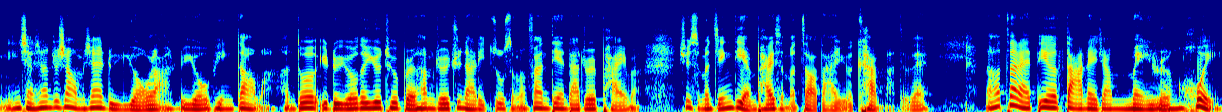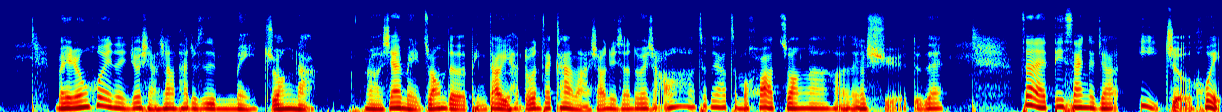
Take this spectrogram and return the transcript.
你想象，就像我们现在旅游啦，旅游频道嘛，很多旅游的 YouTuber 他们就会去哪里住什么饭店，大家就会拍嘛，去什么景点拍什么照，大家也会看嘛，对不对？然后再来第二大类叫美人绘，美人绘呢，你就想象它就是美妆啦，啊，现在美妆的频道也很多人在看嘛，小女生都会想，哦，这个要怎么化妆啊？好像要学，对不对？再来第三个叫译者会，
